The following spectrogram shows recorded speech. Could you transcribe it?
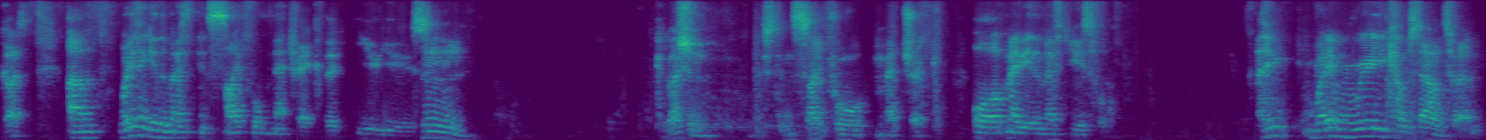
Guys. Um, what do you think is the most insightful metric that you use? Good question. Most insightful metric. Or maybe the most useful? I think when it really comes down to it,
